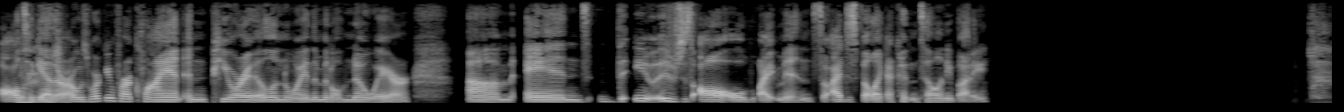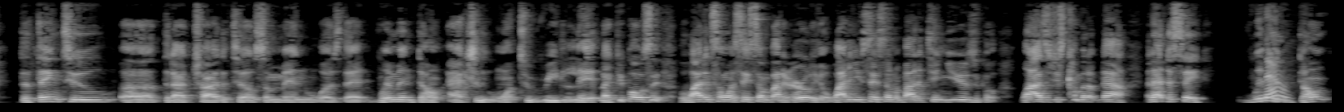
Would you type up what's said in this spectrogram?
altogether. Ahead, I was working for a client in Peoria, Illinois, in the middle of nowhere. Um, and the, you know, it was just all old white men. So I just felt like I couldn't tell anybody. The thing too uh, that I tried to tell some men was that women don't actually want to relive. Like people always say, well, "Why didn't someone say something about it earlier? Why didn't you say something about it ten years ago? Why is it just coming up now?" And I had to say, women no. don't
